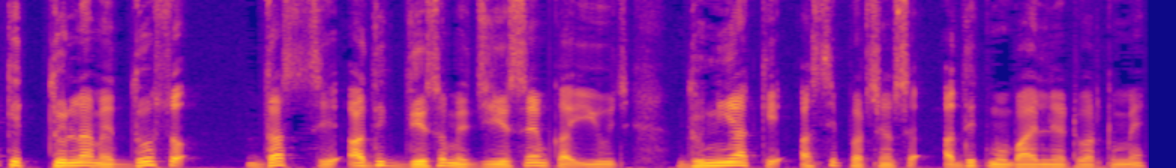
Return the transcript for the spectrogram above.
की तुलना में 210 से अधिक देशों में जीएसएम का यूज़ दुनिया के 80 परसेंट से अधिक मोबाइल नेटवर्क में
